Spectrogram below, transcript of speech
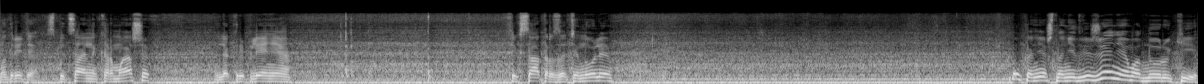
Смотрите, специальный кармашек для крепления. Фиксатор затянули. Ну, конечно, не движением одной руки,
